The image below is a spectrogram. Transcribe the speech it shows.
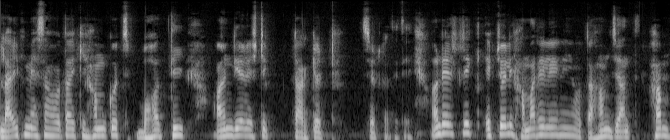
लाइफ में ऐसा होता है कि हम कुछ बहुत ही अनरियलिस्टिक टारगेट सेट करते थे। अनरियलिस्टिक एक्चुअली हमारे लिए नहीं होता। हम जानते, हम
